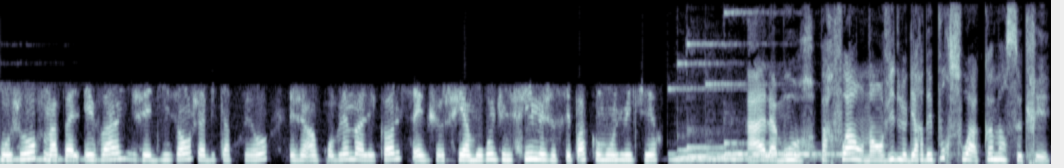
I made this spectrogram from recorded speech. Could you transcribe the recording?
Bonjour, je m'appelle Evan, j'ai 10 ans, j'habite à Préau j'ai un problème à l'école, c'est que je suis amoureux d'une fille mais je sais pas comment lui dire. Ah, l'amour. Parfois, on a envie de le garder pour soi, comme un secret.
